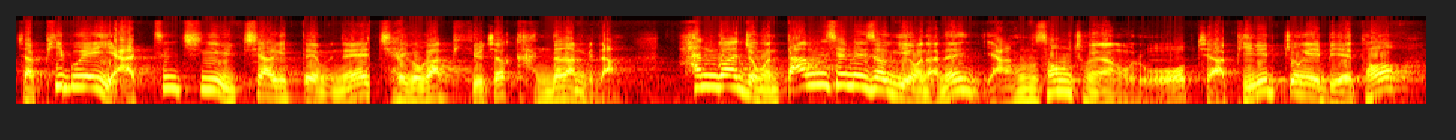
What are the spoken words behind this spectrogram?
자, 피부에 얕은 층이 위치하기 때문에 제거가 비교적 간단합니다. 한관종은 땀샘에서 기원하는 양성 종양으로 자 비립종에 비해 더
